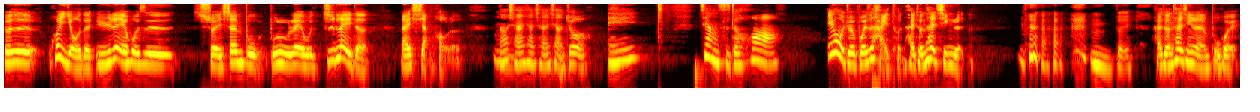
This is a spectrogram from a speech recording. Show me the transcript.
就是会有的鱼类或是水生哺哺乳类或之类的来想好了。然后想一想，想一想，就哎。诶这样子的话，因为我觉得不会是海豚，海豚太亲人了。嗯，对，海豚太亲人不会。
